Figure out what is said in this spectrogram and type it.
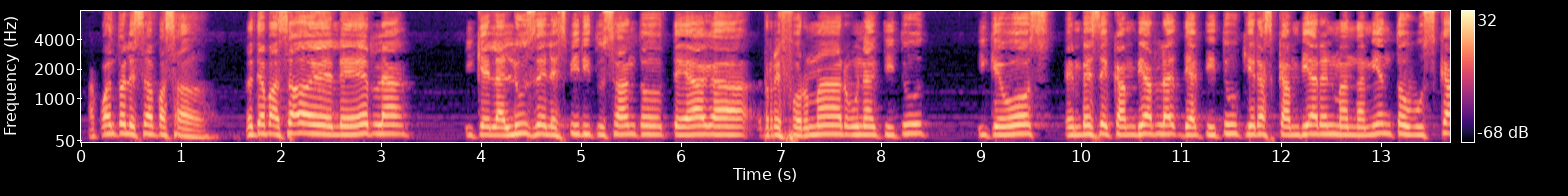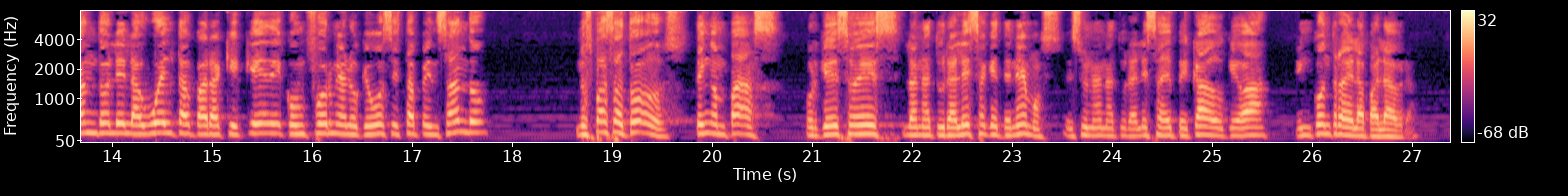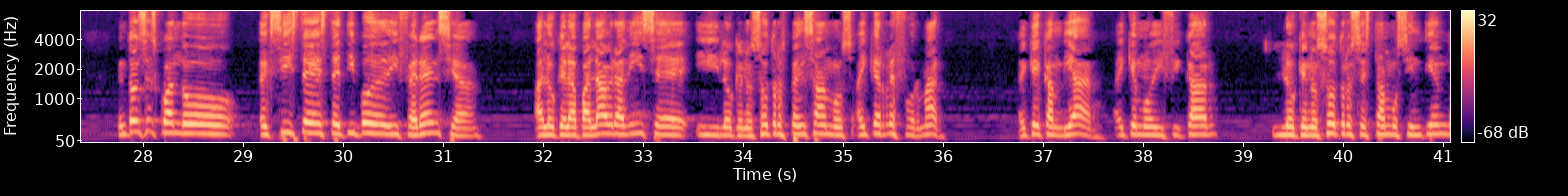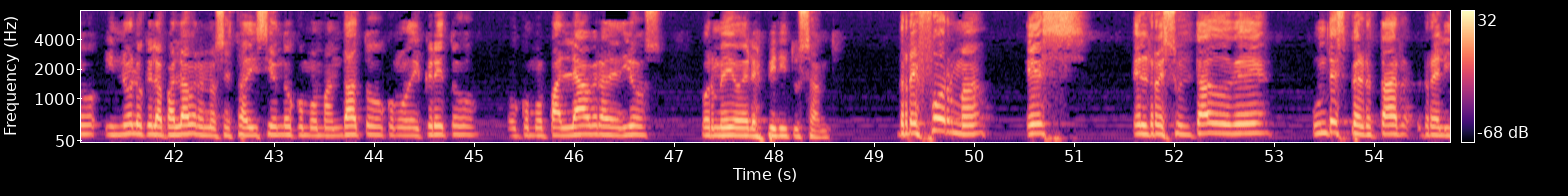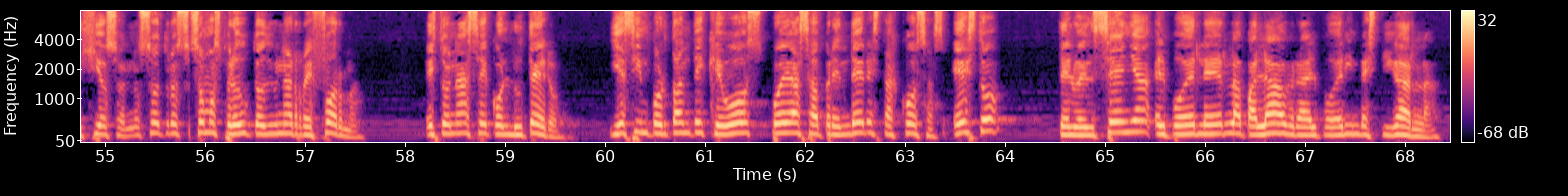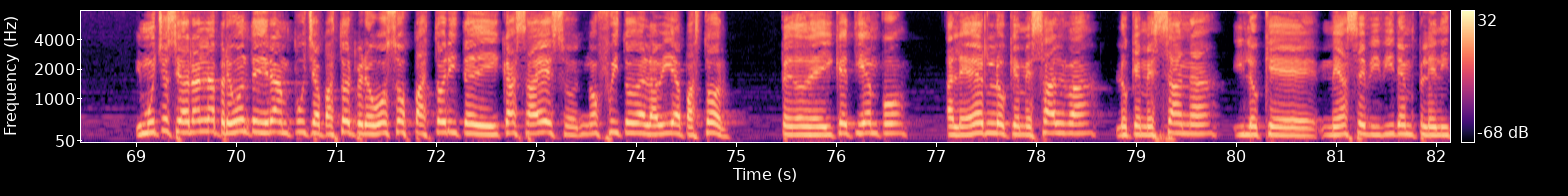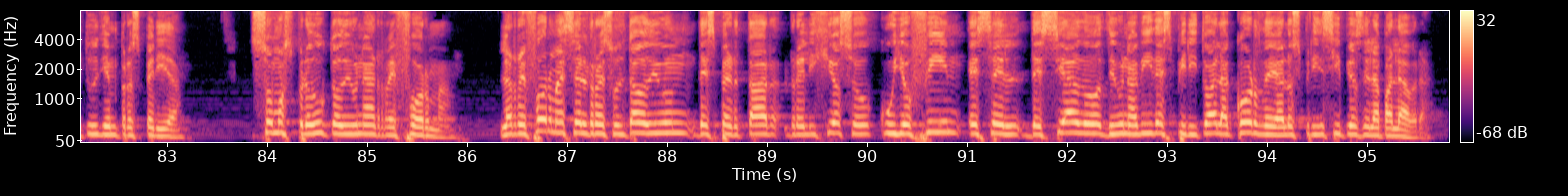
¿A cuánto les ha pasado? ¿No te ha pasado de leerla y que la luz del Espíritu Santo te haga reformar una actitud y que vos, en vez de cambiarla de actitud, quieras cambiar el mandamiento buscándole la vuelta para que quede conforme a lo que vos está pensando? Nos pasa a todos, tengan paz, porque eso es la naturaleza que tenemos, es una naturaleza de pecado que va en contra de la palabra. Entonces, cuando existe este tipo de diferencia a lo que la palabra dice y lo que nosotros pensamos, hay que reformar, hay que cambiar, hay que modificar lo que nosotros estamos sintiendo y no lo que la palabra nos está diciendo como mandato, como decreto o como palabra de Dios por medio del Espíritu Santo. Reforma es el resultado de un despertar religioso. Nosotros somos producto de una reforma. Esto nace con Lutero. Y es importante que vos puedas aprender estas cosas. Esto te lo enseña el poder leer la palabra, el poder investigarla. Y muchos se harán la pregunta y dirán, pucha, pastor, pero vos sos pastor y te dedicas a eso. No fui toda la vida pastor, pero dediqué tiempo a leer lo que me salva, lo que me sana y lo que me hace vivir en plenitud y en prosperidad. Somos producto de una reforma. La reforma es el resultado de un despertar religioso cuyo fin es el deseado de una vida espiritual acorde a los principios de la palabra.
